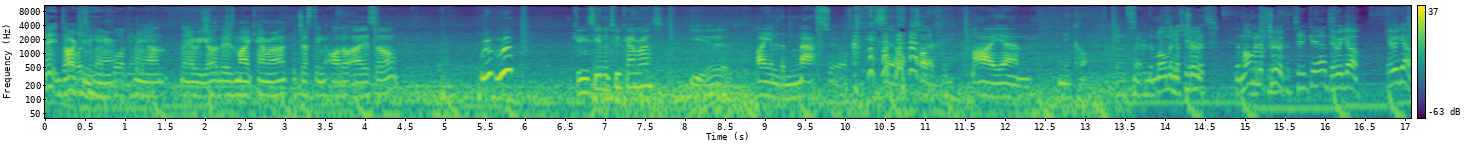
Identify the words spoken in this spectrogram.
bit dark Oh, in not here. vlogging. Hang on. There we go. There's my camera adjusting auto ISO. Whoop, whoop. Can you see the two cameras? Yes. I am the master of cinematography. I am Nikon. Insert The moment of truth. The moment of The truth. ticket. Here we go. Here we go.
